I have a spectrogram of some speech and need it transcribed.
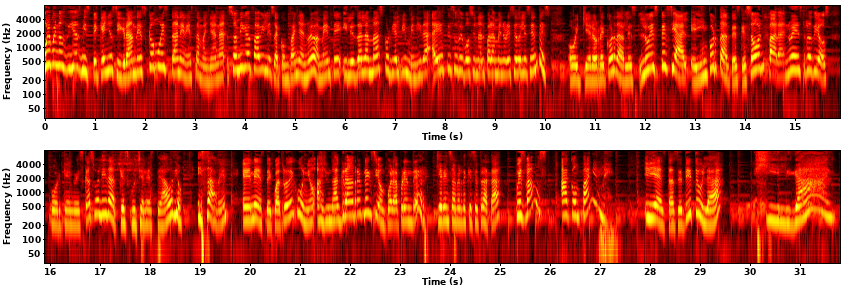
Muy buenos días mis pequeños y grandes, ¿cómo están en esta mañana? Su amiga Fabi les acompaña nuevamente y les da la más cordial bienvenida a este su devocional para menores y adolescentes. Hoy quiero recordarles lo especial e importantes que son para nuestro Dios, porque no es casualidad que escuchen este audio. Y saben, en este 4 de junio hay una gran reflexión por aprender. ¿Quieren saber de qué se trata? Pues vamos, acompáñenme. Y esta se titula Gilgal.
